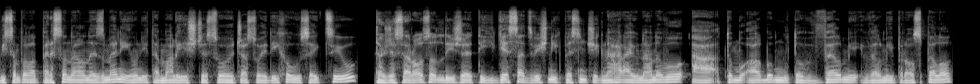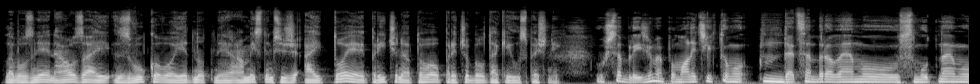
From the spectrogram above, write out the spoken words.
by som povedal, personálne zmeny. Oni tam mali ešte svojho času dýchovú sekciu, takže sa rozhodli, že tých 10 zvyšných pesničiek nahrajú na novo a tomu albumu to veľmi, veľmi prospelo lebo znie naozaj zvukovo jednotne a myslím si, že aj to je príčina toho, prečo bol taký úspešný. Už sa blížime pomaličky k tomu decembrovému smutnému,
